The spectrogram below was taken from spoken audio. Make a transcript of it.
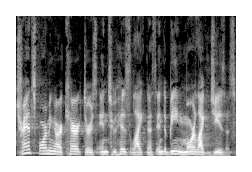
transforming our characters into His likeness, into being more like Jesus,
